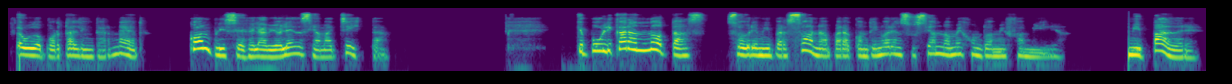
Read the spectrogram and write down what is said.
pseudo portal de Internet, cómplices de la violencia machista, que publicaran notas sobre mi persona para continuar ensuciándome junto a mi familia. Mi padre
